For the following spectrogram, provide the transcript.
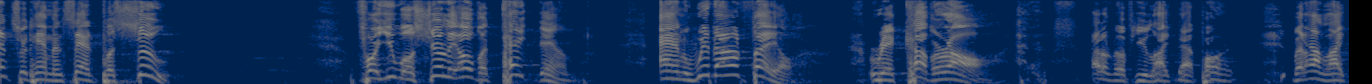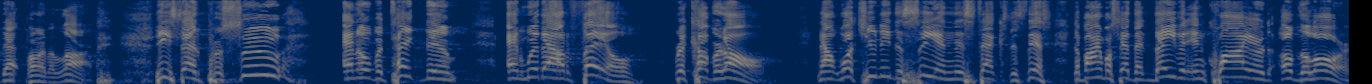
answered him and said, Pursue for you will surely overtake them and without fail recover all. I don't know if you like that part, but I like that part a lot. He said, Pursue and overtake them and without fail recovered all. Now, what you need to see in this text is this. The Bible said that David inquired of the Lord.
